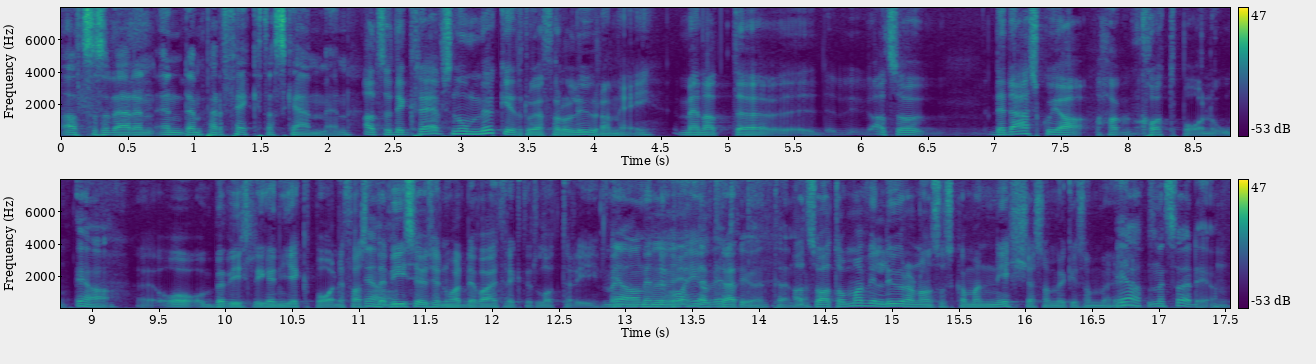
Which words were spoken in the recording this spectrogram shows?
alltså sådär en, en, den perfekta scammen. Alltså det krävs nog mycket tror jag för att lura mig. Men att... eh, alltså... Det där skulle jag ha gått på nog. Ja, Och och bevisligen gick på det. Fast Ja. det visar ju sig nog att det var ett riktigt lotteri. Men, ja men det, det helt vet rätt. ju inte. Alltså att om man vill lura någon så ska man nischa så mycket som möjligt. ja, men så är det ju. Mm.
